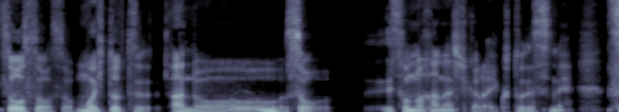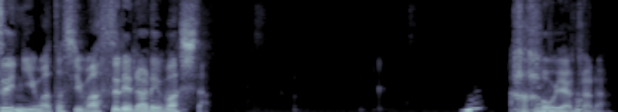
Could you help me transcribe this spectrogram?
そうそうそう。もう一つ、あのーそう。その話からいくとですね、ついに私忘れられました。母親から。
